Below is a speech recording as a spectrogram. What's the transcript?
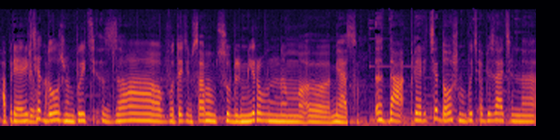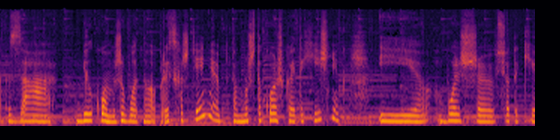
а приоритет белка. должен быть за вот этим самым сублимированным э, мясом? Э, да, приоритет должен быть обязательно за белком животного происхождения, потому что кошка это хищник, и больше все-таки...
